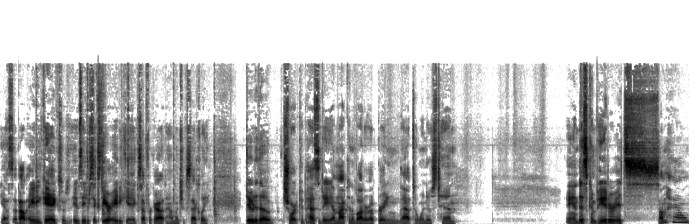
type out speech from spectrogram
Yes, about 80 gigs, or it was either 60 or 80 gigs. I forgot how much exactly. Due to the short capacity, I'm not going to bother upgrading that to Windows 10. And this computer, it's somehow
